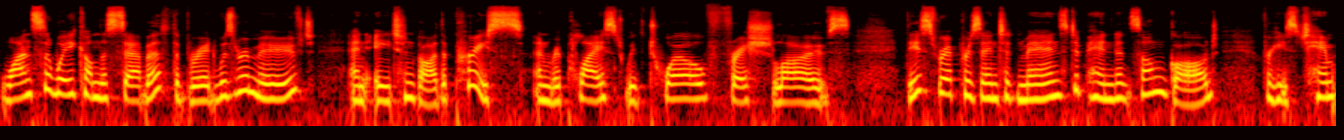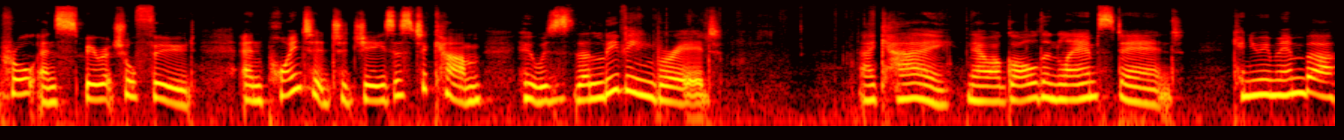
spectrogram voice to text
Once a week on the Sabbath, the bread was removed and eaten by the priests and replaced with 12 fresh loaves. This represented man's dependence on God for his temporal and spiritual food and pointed to Jesus to come, who was the living bread. Okay, now our golden lampstand. Can you remember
